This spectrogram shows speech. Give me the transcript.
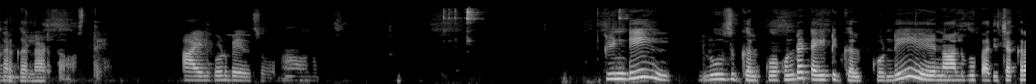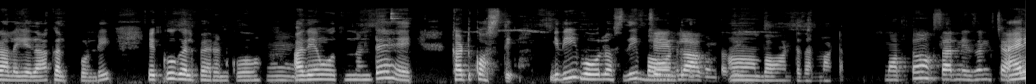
కరకరలాడుతూ వస్తాయి. ఆయిల్ కూడా అవును. పిండి లూజ్ కలుపుకోకుండా టైట్ కలుపుకోండి. నాలుగు పది చక్రాలు అయ్యేదాకా కలుపుకోండి. ఎక్కువ కలిపారనుకో. అదేమవుతుందంటే కట్టుకొస్తాయి. ఇది బౌల్ వస్తుంది బాగుంటుంది. అనమాట మొత్తం ఒకసారి నిజంగా ఆయన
